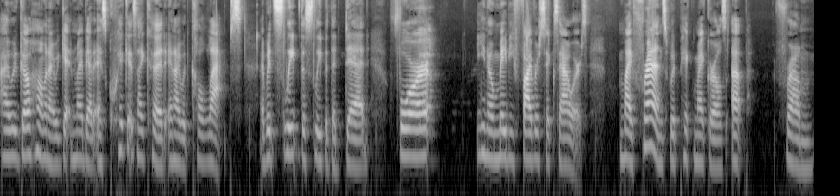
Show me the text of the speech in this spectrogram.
I would go home and I would get in my bed as quick as I could and I would collapse. I would sleep the sleep of the dead for, you know, maybe five or six hours. My friends would pick my girls up from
